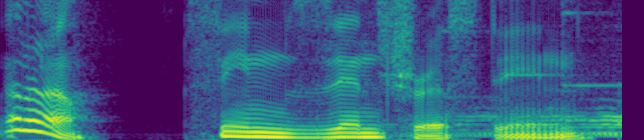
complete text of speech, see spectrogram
I don't know. Seems interesting.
